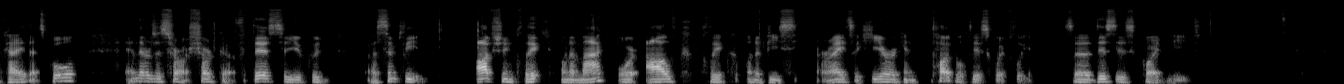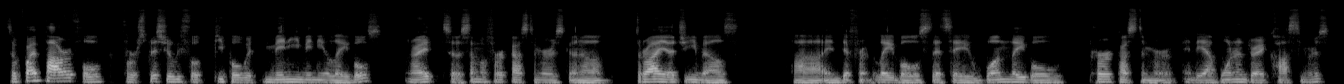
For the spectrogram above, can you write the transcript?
Okay, that's cool. And there's a short shortcut for this. So you could uh, simply option click on a Mac or alt click on a PC. All right, so here I can toggle this quickly. So this is quite neat. So quite powerful for especially for people with many, many labels, right? So some of our customers gonna try Gmails uh, in different labels. Let's say one label per customer, and they have 100 customers.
